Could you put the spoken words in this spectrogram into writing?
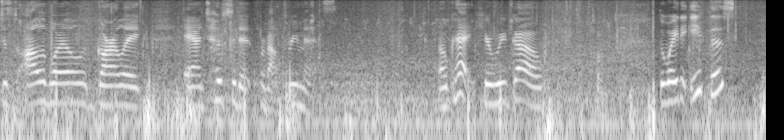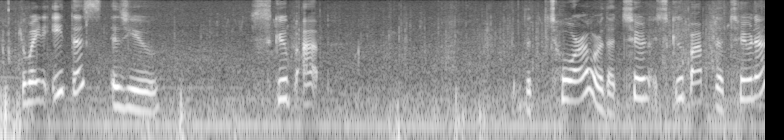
just olive oil, garlic, and toasted it for about three minutes. Okay, here we go. The way to eat this, the way to eat this is you scoop up the toro or the tuna, scoop up the tuna.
